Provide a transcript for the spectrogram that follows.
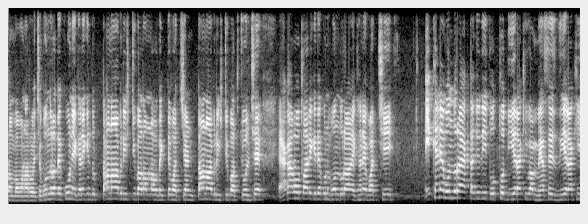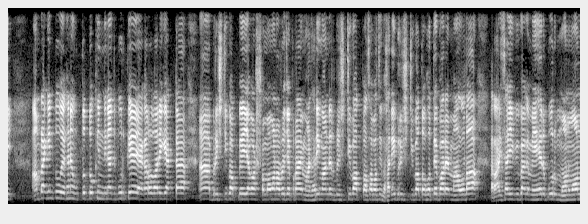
সম্ভাবনা রয়েছে। বন্ধুরা, দেখুন, এখানে কিন্তু টানা বৃষ্টিপাত আপনারা দেখতে পাচ্ছেন, টানা বৃষ্টিপাত চলছে। এগারো তারিখ দেখুন বন্ধুরা, এখানে পাচ্ছি। এখানে বন্ধুরা একটা যদি তথ্য দিয়ে রাখি বা মেসেজ দিয়ে রাখি আমরা কিন্তু এখানে উত্তর দক্ষিণ দিনাজপুরকে এগারো তারিখে একটা বৃষ্টিপাত পেয়ে যাওয়ার সম্ভাবনা রয়েছে। প্রায় মাঝারি মানের বৃষ্টিপাত, পাশাপাশি ভারী বৃষ্টিপাতও হতে পারে। মালদা, রাজশাহী বিভাগ, মেহেরপুর, মনমোহন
